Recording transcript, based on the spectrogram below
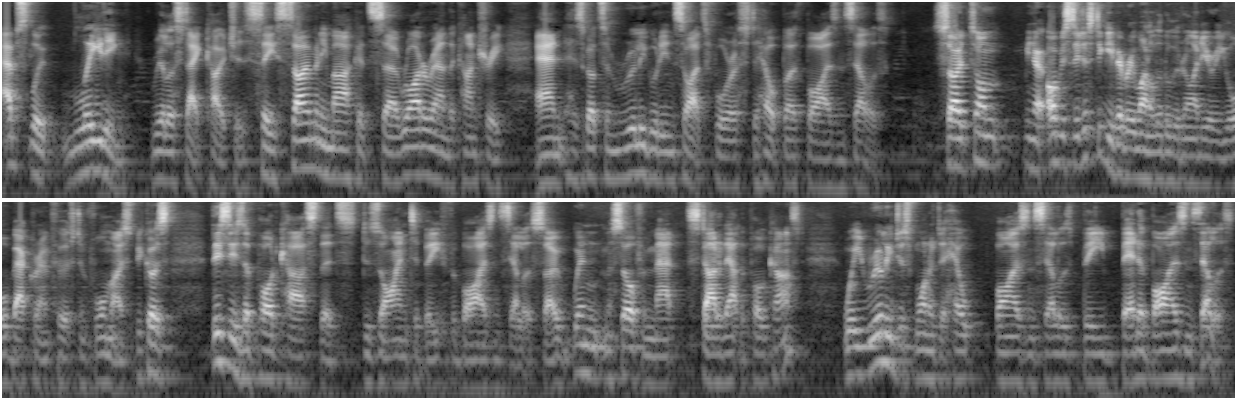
absolute leading real estate coaches, sees so many markets uh, right around the country, and has got some really good insights for us to help both buyers and sellers. So, Tom, you know, obviously, just to give everyone a little bit of an idea of your background first and foremost, because this is a podcast that's designed to be for buyers and sellers. So, when myself and Matt started out the podcast, we really just wanted to help buyers and sellers be better buyers and sellers.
